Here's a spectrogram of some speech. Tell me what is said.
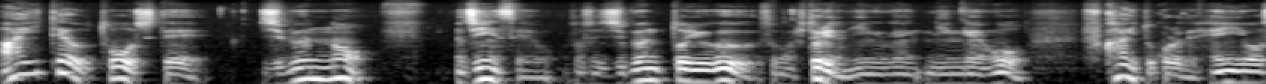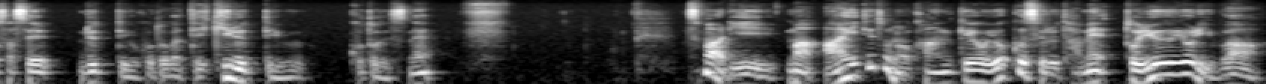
相手を通して自分の人生をそして自分というその一人の人間人間を深いところで変容させるっていうことができるっていうことですね。つまり、まあ、相手との関係を良くするためというよりは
